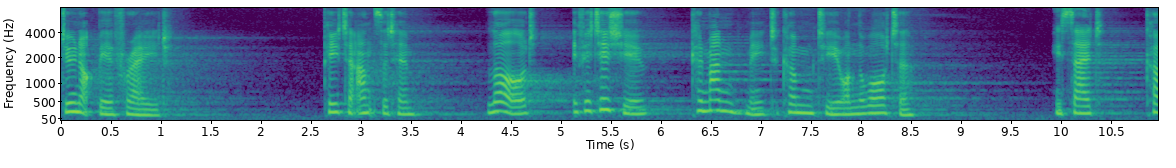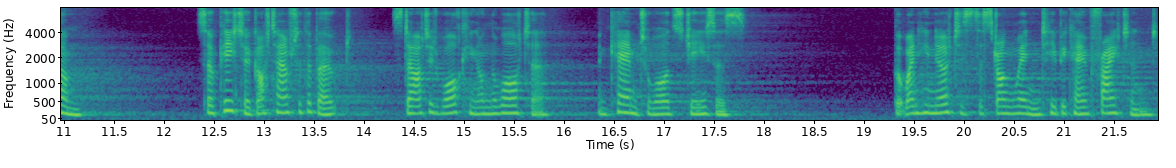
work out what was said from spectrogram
Do not be afraid. Peter answered him, Lord, if it is you, command me to come to you on the water. He said, Come. So Peter got out of the boat, started walking on the water, and came towards Jesus. But when he noticed the strong wind, he became frightened,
